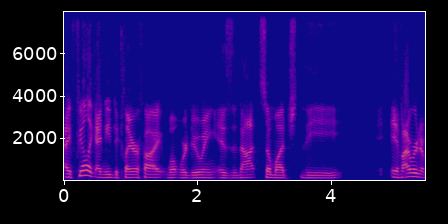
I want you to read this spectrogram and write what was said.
I feel like I need to clarify what we're doing is not so much the, if I were to,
